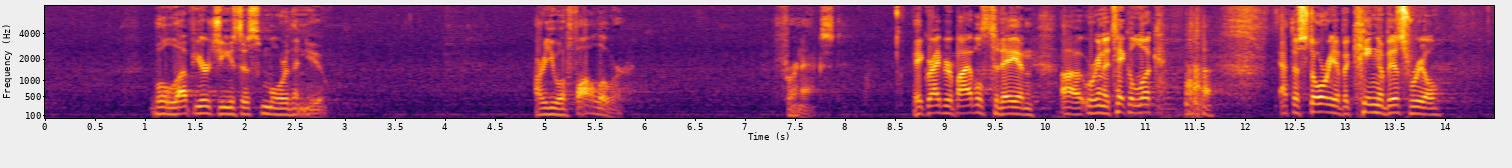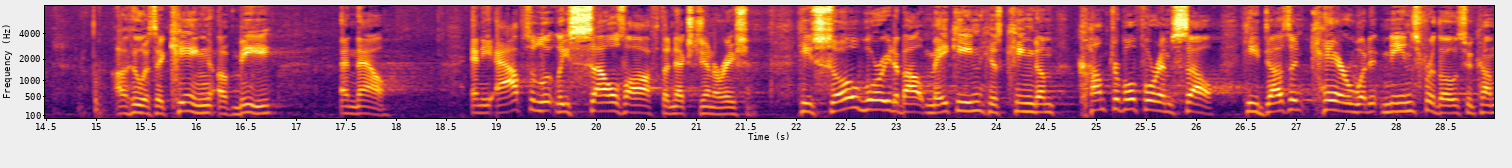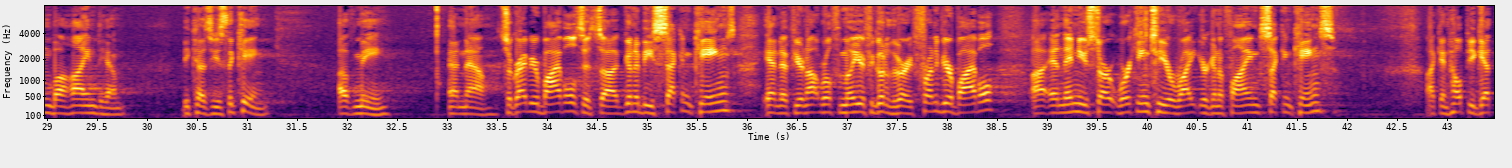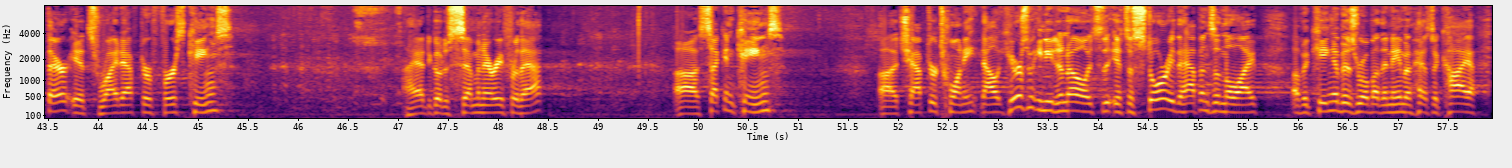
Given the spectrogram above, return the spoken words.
will love your Jesus more than you? Are you a follower? For next. Hey, grab your Bibles today, and uh, we're going to take a look at the story of a king of Israel uh, who is a king of me and now. And he absolutely sells off the next generation. He's so worried about making his kingdom comfortable for himself. He doesn't care what it means for those who come behind him because he's the king of me and now. So grab your Bibles. It's uh, going to be Second Kings. And if you're not real familiar, if you go to the very front of your Bible uh, and then you start working to your right, you're going to find Second Kings. I can help you get there. It's right after First Kings. I had to go to seminary for that. Uh, Second Kings, uh, chapter 20. Now, here's what you need to know it's, it's a story that happens in the life of a king of Israel by the name of Hezekiah.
